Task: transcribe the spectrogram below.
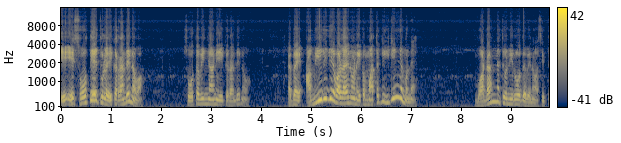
ඒ ඒ සෝතේ තුල ඒක රැඳෙනවා. සෝත විඥානේ ඒක රැඳෙනවා. හැබැයි අමීරි දේවල් අයනවනේ ඒක මතකෙ හිටින්නෙම නැහැ. වඩන්න නැතුව නිරෝධ වෙනවා සිත.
